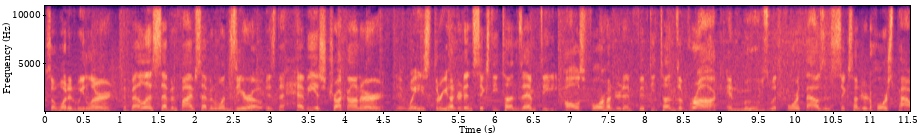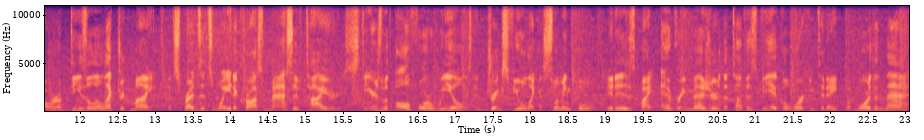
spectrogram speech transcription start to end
So what did we learn? The Belaz 75710 is the heaviest truck on Earth. It weighs 360 tons empty, hauls 450 tons of rock, and moves with 4,600 horsepower of diesel electric might. It spreads its weight across massive tires, steers with all four wheels, and drinks fuel like a swimming pool. It is, by every measure, the toughest vehicle working today, but more than that,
